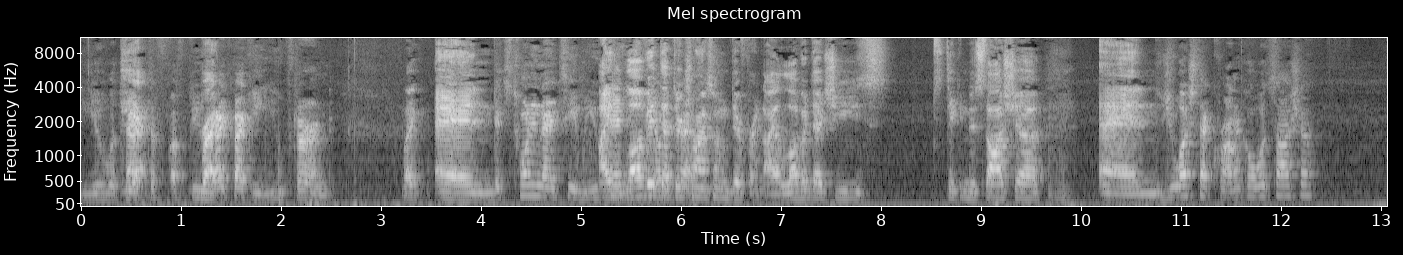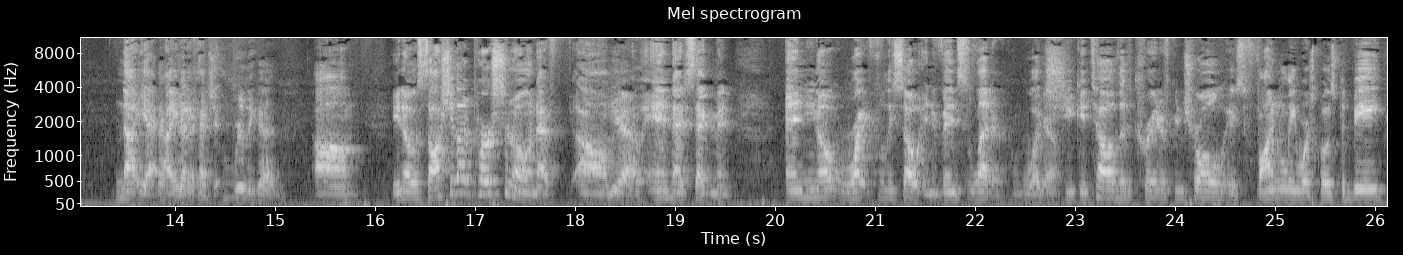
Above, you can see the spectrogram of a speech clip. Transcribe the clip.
You attacked Yeah, a, few right. attacked Becky. You've turned. Like and it's 2019. but You I love it that the they're fence. trying something different. I love it that she's sticking to Sasha, Did and you watch that Chronicle with Sasha? not yet. That I gotta catch it's it. Really good. Um, you know, Sasha got personal in that um, Yeah. in that segment, and you know, rightfully so. In Vince's letter, which Yeah. you could tell that creative control is finally where it's supposed to be.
